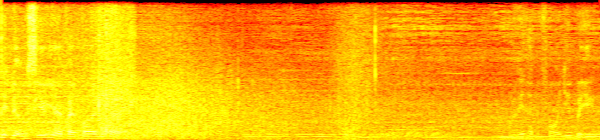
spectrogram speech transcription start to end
Đi đường xíu về phải bơi nữa rồi. Nguyên cái thành phố dưới biển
